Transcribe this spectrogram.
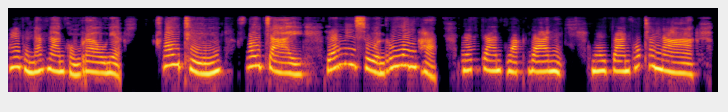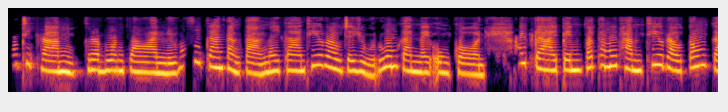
ให้พนักงานของเราเนี่ย เข้าถึง เข้าใจ และมีส่วนร่วมค่ะ ในการผลักดัน ในการพัฒนาพฤติกรรม กระบวนการ หรือวิธีการต่างๆ ในการที่เราจะอยู่ร่วมกันในองค์กร ให้กลายเป็นวัฒนธรรมที่เราต้องก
